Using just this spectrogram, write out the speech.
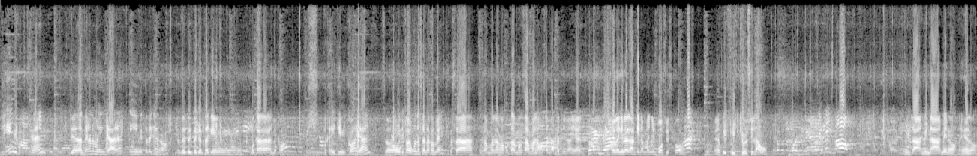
Jing. Yan. Tignan natin ano mangyayari. Ang Init talaga, no? Nagdagdagan talaga yung pagka, ano ko, pagka-itim ko, yan. So, hindi ko alam kung nasa na kami. Basta, sama lang ako, tamang sama lang ako sa lakad nila, yan. So, naging lalaki naman yung boses ko. Ayan, picture sila, oh. Ang dami namin, oh. Ayan, oh.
